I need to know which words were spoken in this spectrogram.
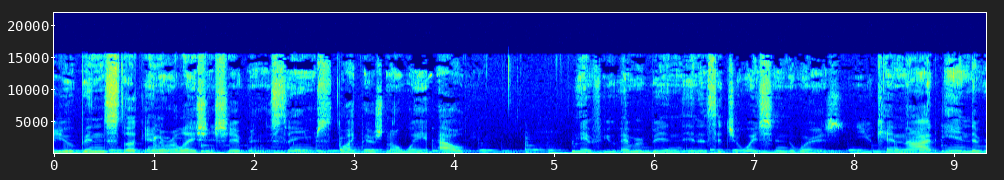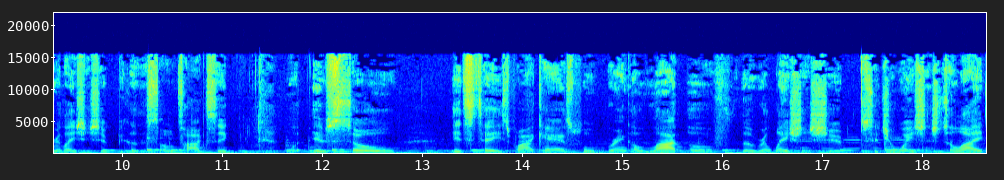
You've been stuck in a relationship and it seems like there's no way out? If you ever been in a situation where you cannot end the relationship because it's so toxic? Well, if so, It's Taste podcast will bring a lot of the relationship situations to light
